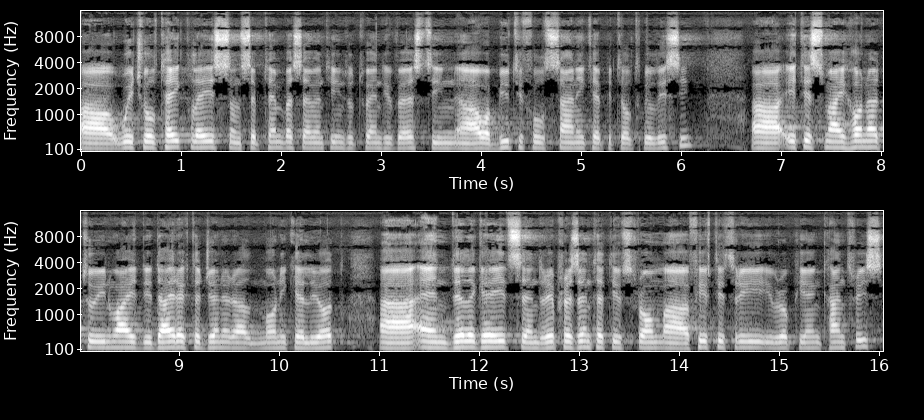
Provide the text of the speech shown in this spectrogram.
uh, which will take place on September 17 to 21st in our beautiful sunny capital Tbilisi. Uh, it is my honor to invite the Director General Monique Eloit and delegates and representatives from uh, 53 European countries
